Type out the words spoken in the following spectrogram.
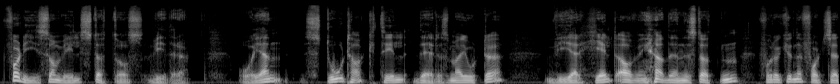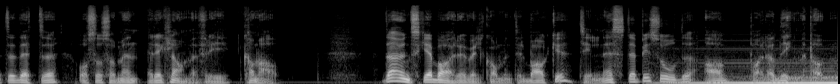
for de som vil støtte oss videre. Og igjen, stor takk til dere som har gjort det. Vi er helt avhengig av denne støtten for å kunne fortsette dette også som en reklamefri kanal. Da ønsker jeg bare velkommen tilbake til neste episode av Paradigmepodden.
